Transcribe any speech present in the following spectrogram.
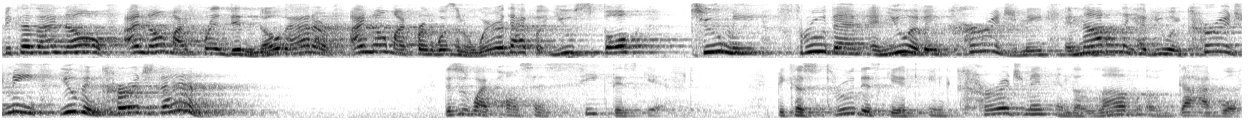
because I know, I know my friend didn't know that, or I know my friend wasn't aware of that, but you spoke to me through them and you have encouraged me. And not only have you encouraged me, you've encouraged them. This is why Paul says, seek this gift. Because through this gift, encouragement and the love of God will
